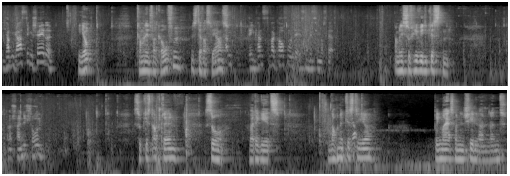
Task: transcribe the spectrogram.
ich habe einen garstigen Schädel. Jo, kann man den verkaufen? Ist der was wert? Kann, den kannst du verkaufen und der ist ein bisschen was wert. Aber nicht so viel wie die Kisten. Wahrscheinlich schon. So, Kiste abstellen. So, weiter geht's. Noch eine Kiste hier. Bring mal erstmal den Schädel an Land.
